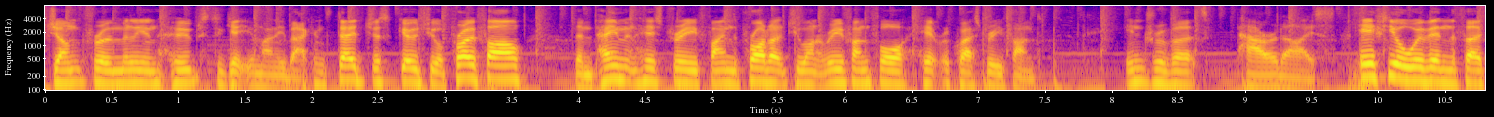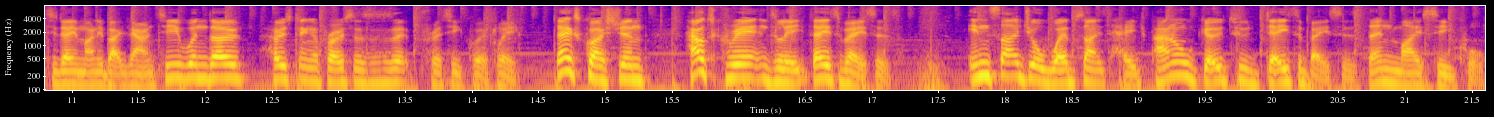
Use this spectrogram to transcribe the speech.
jump through a million hoops to get your money back. Instead, just go to your profile, then payment history, find the product you want a refund for, hit request refund. Introvert's paradise. If you're within the 30-day money-back guarantee window, Hostinger processes it pretty quickly. Next question, how to create and delete databases. Inside your website's hPanel, go to Databases, then MySQL.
